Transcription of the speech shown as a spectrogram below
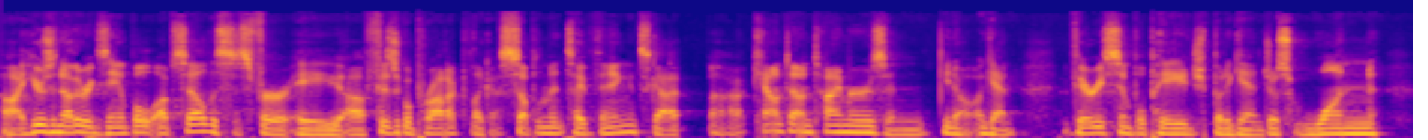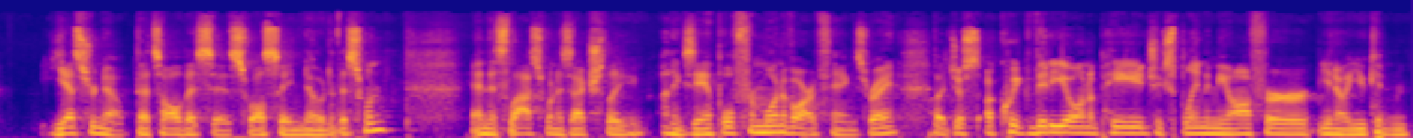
Uh, here's another example upsell. This is for a uh, physical product, like a supplement type thing. It's got uh, countdown timers and, you know, again, very simple page, but again, just one yes or no. That's all this is. So I'll say no to this one. And this last one is actually an example from one of our things, right? But just a quick video on a page explaining the offer. You know, you can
